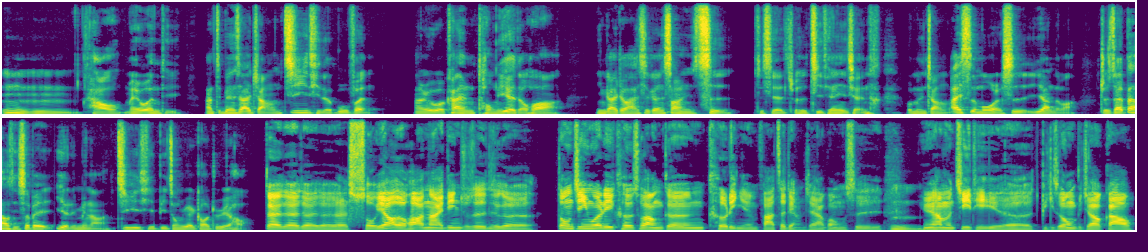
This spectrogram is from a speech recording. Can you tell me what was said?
嗯嗯，好，没问题。那这边是在讲记忆体的部分。那如果看同业的话，应该就还是跟上一次这些，就是几天以前我们讲艾斯摩尔是一样的嘛。就是在半导体设备业里面啊，记忆体比重越高就越好。对对对对对，首要的话，那一定就是这个东京威力科创跟科林研发这两家公司。嗯，因为他们记忆体的比重比较高，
